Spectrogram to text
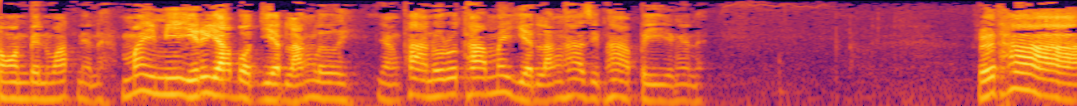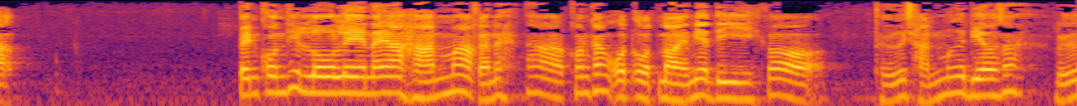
นอนเป็นวัดเนี่ยนะไม่มีอิริยาบถเหยียดหลังเลย อย่างพระนุรุธาไม่เหยียดหลังห้าสิบห้าปีอย่างเงี้ยนะหรือถ้า เป็นคนที่โลเลในอาหารมากอะนะถ้าค่อนข้างอดอดหน่อยเนี่ยดีก็ถือฉันมือเดียวซะหรือ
